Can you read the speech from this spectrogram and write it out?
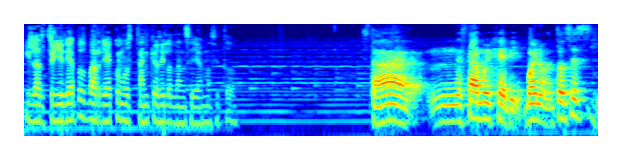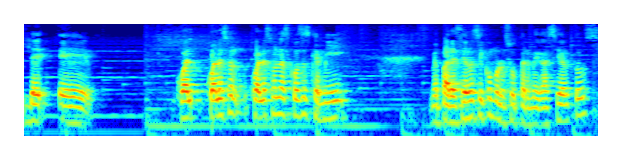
Y la artillería pues barría con los tanques y los lanzallamas y todo. Está, mm, está muy heavy. Bueno, entonces, de, eh, ¿cuáles, son, ¿cuáles son las cosas que a mí me parecieron así como los super mega ciertos?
